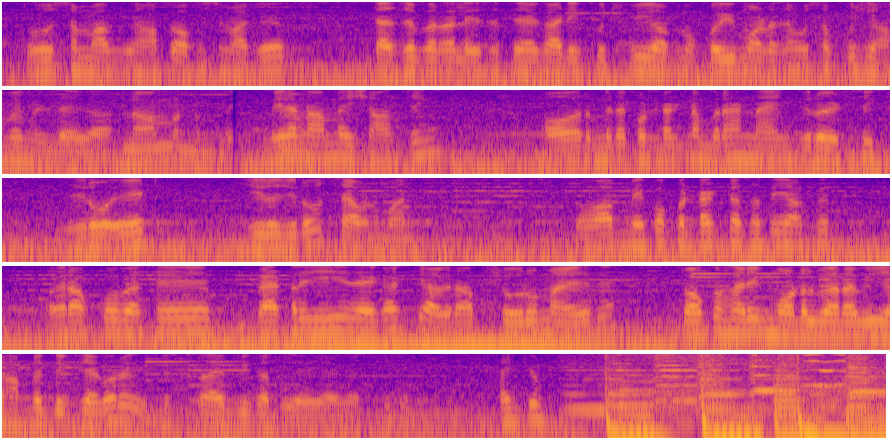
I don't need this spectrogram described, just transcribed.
तो उस समय आप यहाँ पे ऑफ़िस में आके टेस्ट वगैरह ले सकते हैं गाड़ी कुछ भी कोई भी मॉडल है वो सब कुछ यहाँ पे मिल जाएगा। नाम मेरा नाम है ईशान सिंह और मेरा कॉन्टैक्ट नंबर है nine zero eight six zero eight zero zero seven one तो आप मेरे को कॉन्टैक्ट कर सकते हैं या फिर। अगर आपको वैसे बेटर यही रहेगा कि अगर आप शोरूम आए थे तो आपको हर एक मॉडल वगैरह भी यहाँ पे दिख जाएगा और डिस्क्राइब भी कर दिया जाएगा, ठीक है? Thank you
